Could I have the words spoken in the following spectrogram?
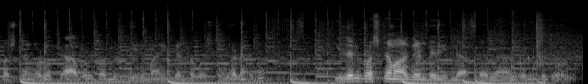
പ്രശ്നങ്ങളൊക്കെ അവർ തമ്മിൽ തീരുമാനിക്കേണ്ട പ്രശ്നങ്ങളാണ്. ഇതൊരു പ്രശ്നമാകേണ്ടതില്ല എന്നാണ് എനിക്ക് തോന്നുന്നത്.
